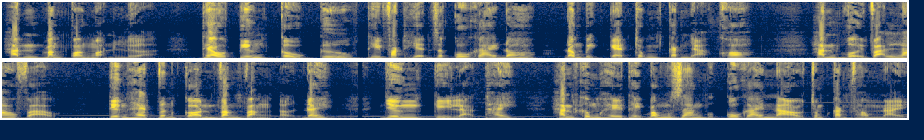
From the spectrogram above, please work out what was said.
Hắn băng qua ngọn lửa, theo tiếng cầu cứu thì phát hiện ra cô gái đó đang bị kẹt trong căn nhà kho. Hắn vội vã lao vào, tiếng hét vẫn còn vang vẳng ở đây, nhưng kỳ lạ thay, hắn không hề thấy bóng dáng của cô gái nào trong căn phòng này.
